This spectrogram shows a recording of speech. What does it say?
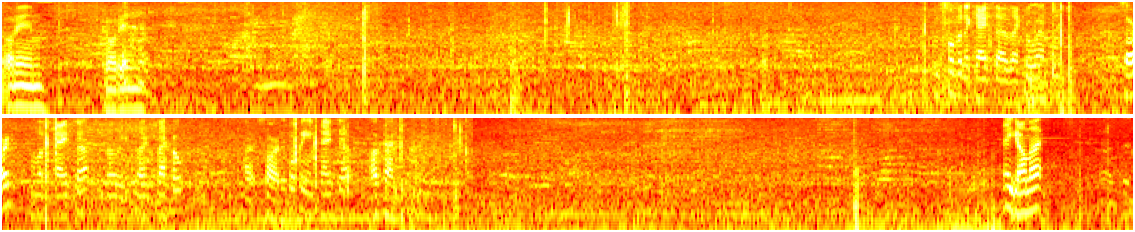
Got in. Got in. swapping a case out of that cool, Anthony. Sorry? Swapping a case out, like back up. Oh, sorry. Swapping a case out. Okay. There you go, mate. Uh, good.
